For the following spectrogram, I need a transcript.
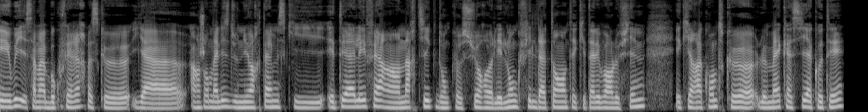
Et oui, ça m'a beaucoup fait rire parce que il y a un journaliste du New York Times qui était allé faire un article donc euh, sur les longues files d'attente et qui est allé voir le film et qui raconte que le mec assis à côté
